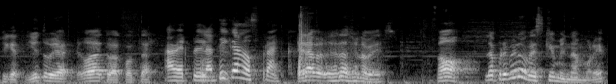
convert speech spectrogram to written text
Fíjate, yo te voy a, ahora te voy a contar. A ver, platícanos, Frank. Era, era una vez. No, la primera vez que me enamoré,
